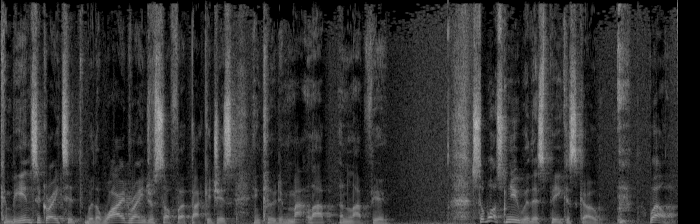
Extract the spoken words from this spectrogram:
can be integrated with a wide range of software packages including MATLAB and LabVIEW. So what's new with this Picoscope? well,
